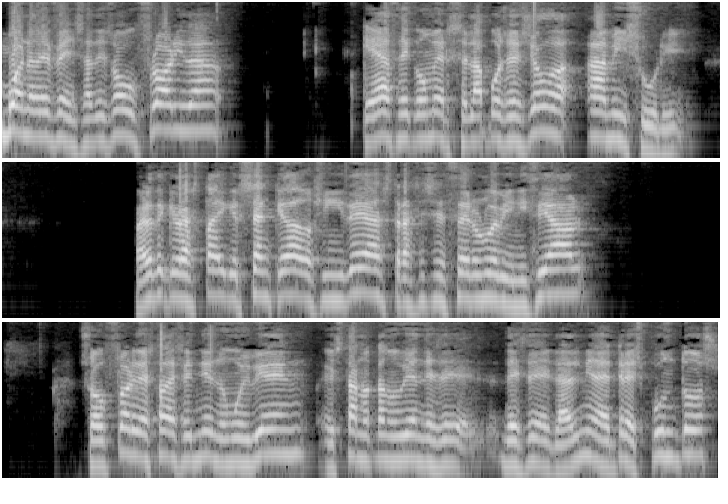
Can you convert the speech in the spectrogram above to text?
Buena defensa de South Florida que hace comerse la posesión a Missouri. Parece que las Tigers se han quedado sin ideas tras ese 0-9 inicial. South Florida está defendiendo muy bien, está anotando bien desde, desde la línea de tres puntos.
